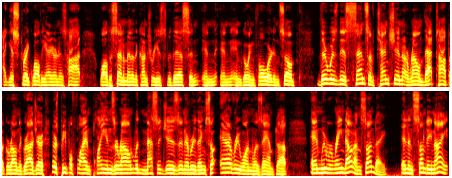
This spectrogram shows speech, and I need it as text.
I guess strike while the iron is hot, while the sentiment of the country is for this and and and, and going forward. And so there was this sense of tension around that topic around the garage area. There's people flying planes around with messages and everything, so everyone was amped up. And we were rained out on Sunday. And then Sunday night,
